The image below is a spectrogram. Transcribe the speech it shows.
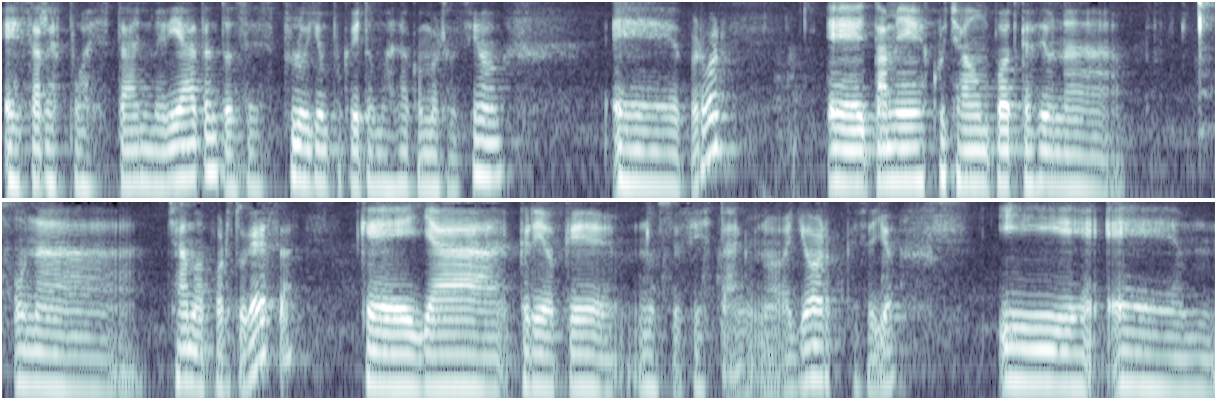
esa respuesta inmediata, entonces fluye un poquito más la conversación. Eh, pero bueno, eh, también he escuchado un podcast de una, una chama portuguesa que ya creo que, no sé si está en Nueva York, qué sé yo. Y em,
